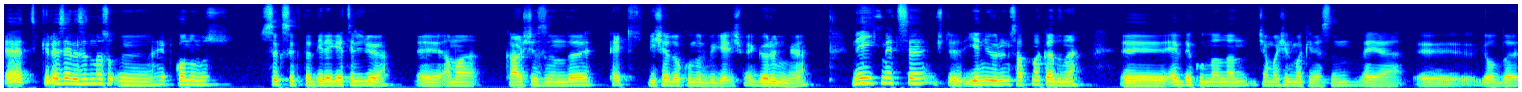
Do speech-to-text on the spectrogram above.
Evet küresel ısınma e, hep konumuz sık sık da dile getiriliyor E, ama karşısında pek dişe dokunur bir gelişme görünmüyor. Ne hikmetse işte yeni ürün satmak adına e, evde kullanılan çamaşır makinesinin veya e, yolda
